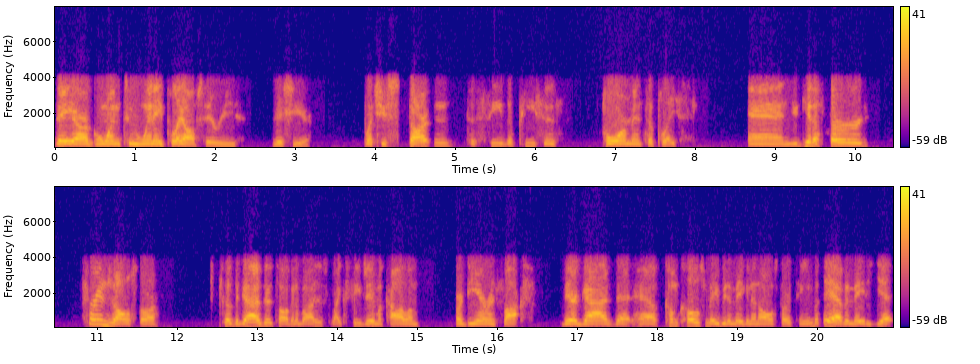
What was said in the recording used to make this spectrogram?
they are going to win a playoff series this year, but you're starting to see the pieces form into place. And you get a third fringe all star because the guys they're talking about is like CJ McCollum or De'Aaron Fox They're guys that have come close maybe to making an All Star team, but they haven't made it yet.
